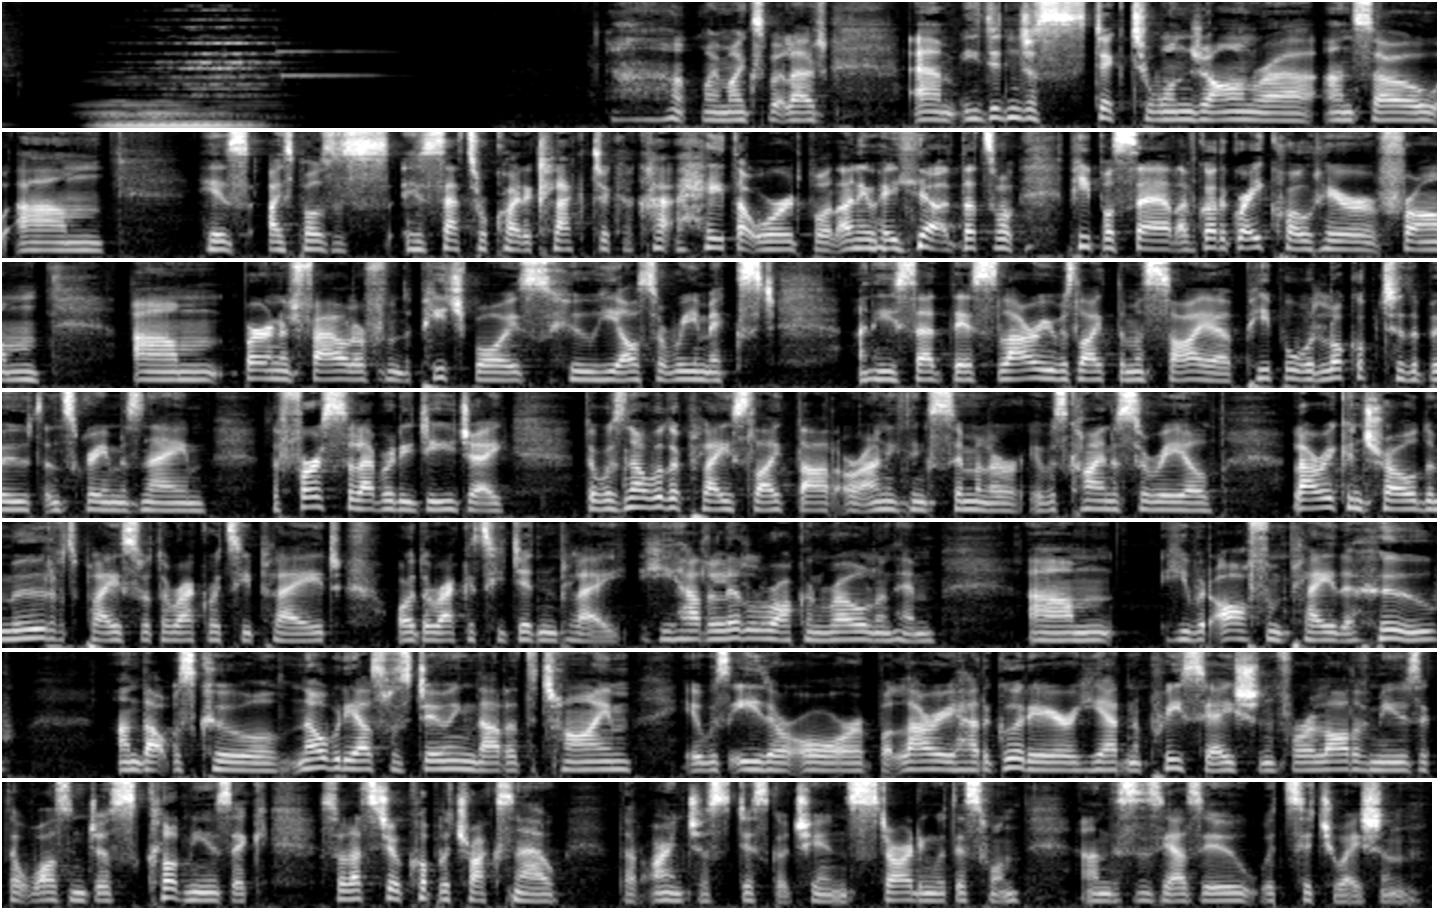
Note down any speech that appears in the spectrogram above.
my mic's a bit loud. Um, he didn't just stick to one genre, and so um, his, I suppose, his, his sets were quite eclectic. I hate that word, but anyway, yeah, that's what people said. I've got a great quote here from um, Bernard Fowler from the Peech Boys, who he also remixed, and he said this: Larry was like the Messiah. People would look up to the booth and scream his name. The first celebrity DJ. There was no other place like that or anything similar. It was kind of surreal. Larry controlled the mood of the place with the records he played or the records he didn't play. He had a little rock and roll in him. Um, he would often play the Who, and that was cool. Nobody else was doing that at the time. It was either or. But Larry had a good ear. He had an appreciation for a lot of music that wasn't just club music. So let's do a couple of tracks now that aren't just disco tunes, starting with this one. And this is Yazoo with Situation.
